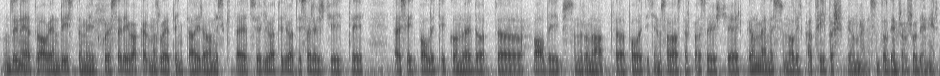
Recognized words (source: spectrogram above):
Un, ziniet, vēl viena bīstamība, ko es arī vakar mazliet tā ironiski teicu, ir ļoti, ļoti sarežģīti taisīt politiku un veidot uh, valdības un runāt uh, politiķiem savā starpā, sevišķi, ja ir pilnmēnesis un vēl ir kāds īpašs pilnmēnesis. Tas, diemžēl, šodien ir.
